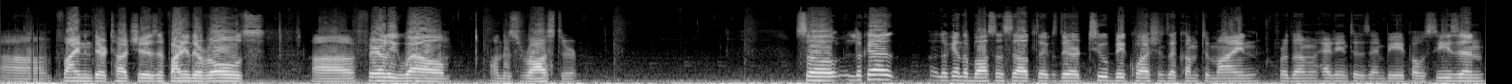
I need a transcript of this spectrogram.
um, finding their touches and finding their roles uh, fairly well on this roster. So look at looking at the Boston Celtics. There are two big questions that come to mind for them heading into this NBA postseason.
